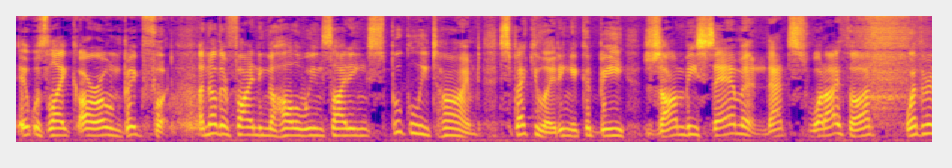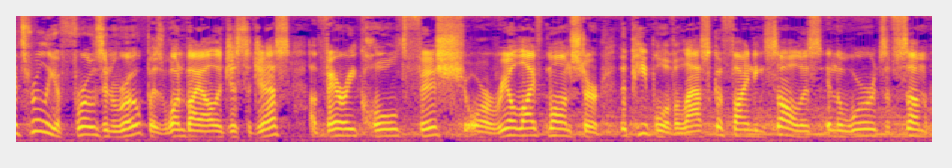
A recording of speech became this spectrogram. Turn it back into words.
It was like our own Bigfoot. Another finding the Halloween sighting spookily timed, speculating it could be zombie salmon. That's what I thought. Whether it's really a frozen rope, as one biologist suggests, a very cold fish, or a real life monster, the people of Alaska finding solace in the words of some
